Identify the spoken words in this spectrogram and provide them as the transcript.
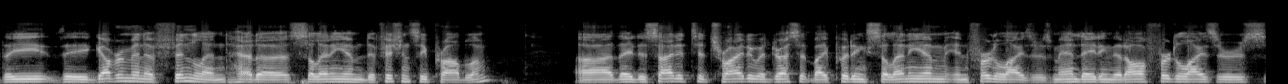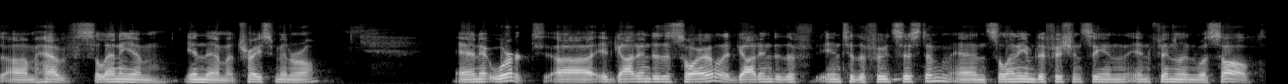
the the government of Finland had a selenium deficiency problem, uh, they decided to try to address it by putting selenium in fertilizers, mandating that all fertilizers um, have selenium in them, a trace mineral. And it worked. Uh, it got into the soil, it got into the into the food system, and selenium deficiency in, in Finland was solved.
